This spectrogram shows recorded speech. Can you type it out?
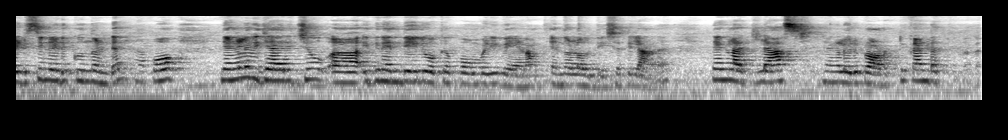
മെഡിസിൻ എടുക്കുന്നുണ്ട്. അപ്പോൾ ഞങ്ങൾ വിചാരിച്ചു ഇതിനെന്തേലും ഒക്കെ പോകുംവഴി വേണം എന്നുള്ള ഉദ്ദേശത്തിലാണ് ഞങ്ങൾ അറ്റ് ലാസ്റ്റ് ഞങ്ങൾ ഒരു പ്രോഡക്റ്റ് കണ്ടെത്തുന്നത്.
